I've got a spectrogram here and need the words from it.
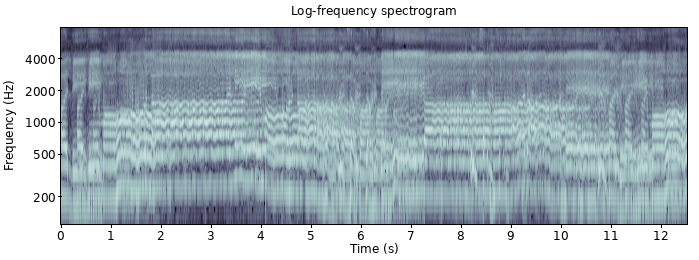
अली मौला अली मौला जमाने का सहारा है। अली मौला।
